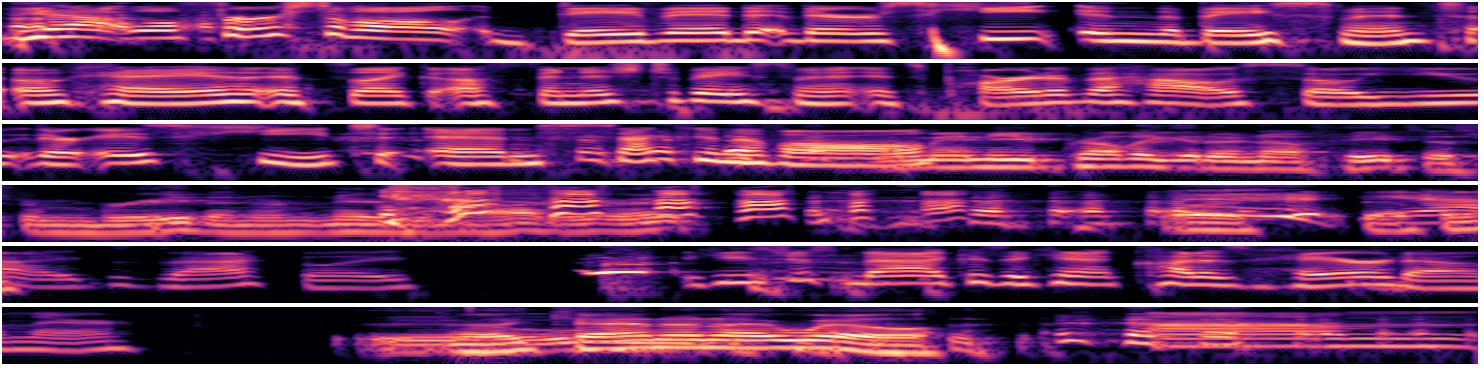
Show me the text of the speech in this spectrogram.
yeah, well, first of all, David, there's heat in the basement. Okay, it's like a finished basement. It's part of the house, so you there is heat. And second of all, I mean, you'd probably get enough heat just from breathing near your body, right? yeah, exactly. He's just mad because he can't cut his hair down there. I can and I will. Um,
